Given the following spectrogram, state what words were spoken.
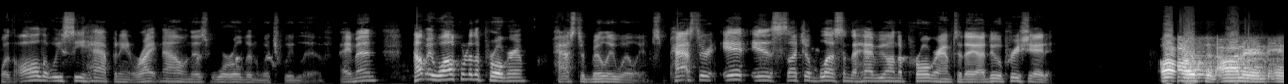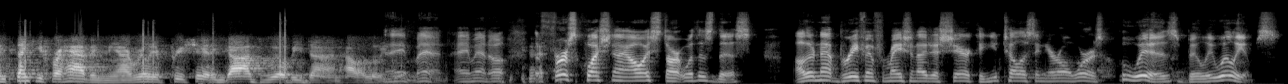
with all that we see happening right now in this world in which we live. Amen. Help me welcome to the program, Pastor Billy Williams. Pastor, it is such a blessing to have you on the program today. I do appreciate it. Oh, it's an honor, and, and thank you for having me. I really appreciate it. God's will be done. Hallelujah. Amen. Amen. Well, the first question I always start with is this. Other than that brief information I just shared, can you tell us in your own words who is Billy Williams?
